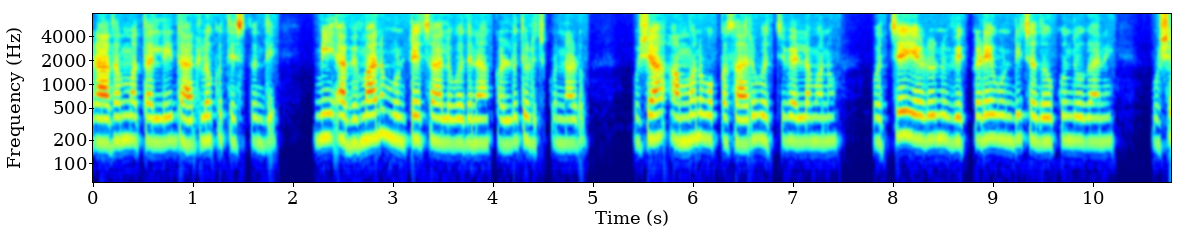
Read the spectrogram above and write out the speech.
రాధమ్మ తల్లి దారిలోకి తెస్తుంది. మీ అభిమానం ఉంటే చాలు వదిన కళ్ళు తుడుచుకున్నాడు. ఉషా అమ్మను ఒక్కసారి వచ్చి వెళ్ళమను. వచ్చే ఏడు నువ్విక్కడే ఉండి చదువుకుందు గాని. ఉష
